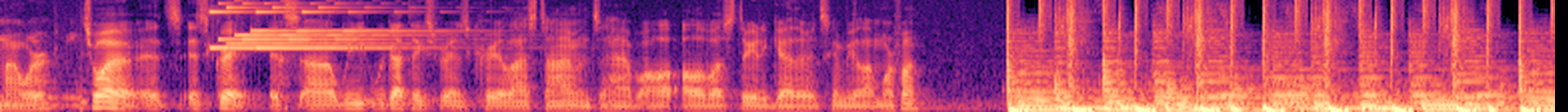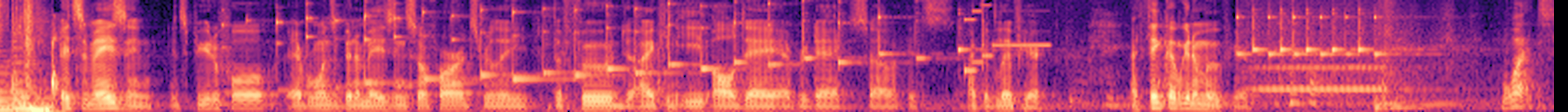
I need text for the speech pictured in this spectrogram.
my work. Mm-hmm. Choi, it's it's great. It's uh, we we got to experience Korea last time, and to have all all of us three together, it's gonna be a lot more fun. It's amazing. It's beautiful. Everyone's been amazing so far. It's really the food I can eat all day, every day. So it's I could live here. I think I'm gonna move here. What?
